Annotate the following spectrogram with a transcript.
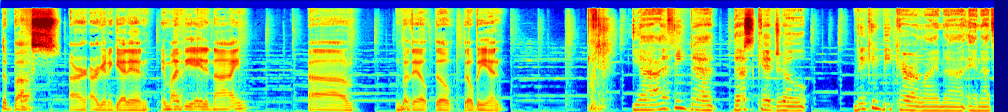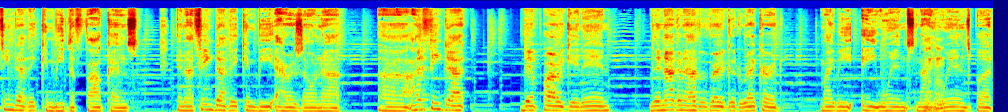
the Bucks are, are going to get in. It might be eight and nine, um, but they'll they'll they'll be in. Yeah, I think that their schedule, they can beat Carolina, and I think that they can beat the Falcons, and I think that they can beat Arizona. Uh, I think that they'll probably get in. They're not going to have a very good record, might be eight wins, 9 Mhm. wins, but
